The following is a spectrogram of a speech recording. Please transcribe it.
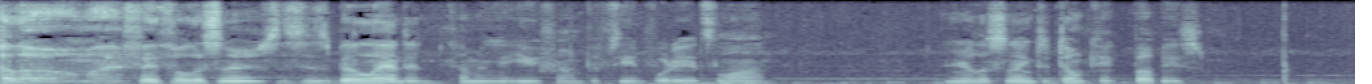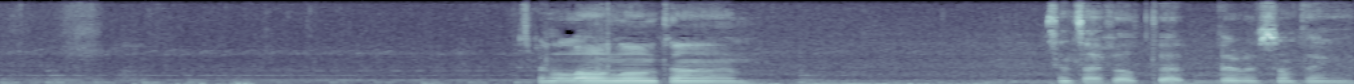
Hello, my faithful listeners. This is Bill Landon coming at you from 1548 Salon. And you're listening to Don't Kick Puppies. It's been a long, long time since I felt that there was something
